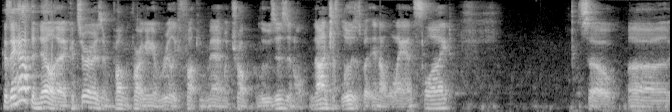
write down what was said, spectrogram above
because they have to know that conservatives and Republican Party are going to get really fucking mad when Trump loses, and not just loses, but in a landslide. So, uh,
